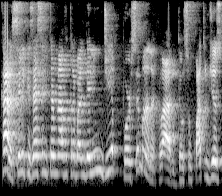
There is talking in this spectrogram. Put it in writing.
cara, se ele quisesse, ele terminava o trabalho dele um dia por semana, claro. Então são quatro dias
